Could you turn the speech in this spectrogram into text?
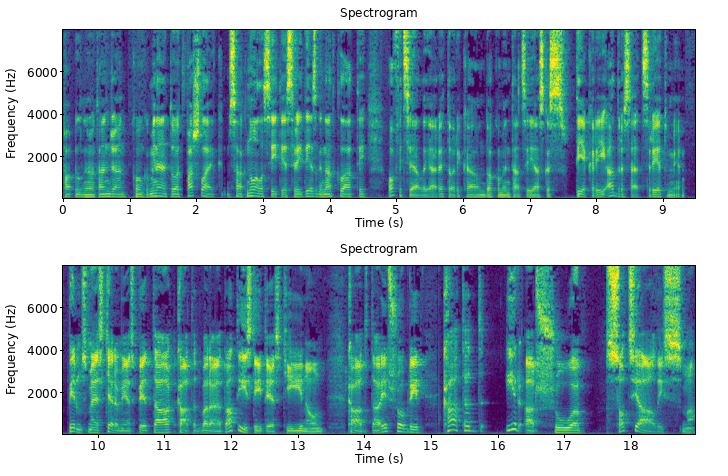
papildinot Anģēna kunga minēto, pašlaik sāk nolasīties arī diezgan atklāti oficiālajā retorikā un dokumentācijās, kas tiek arī adresētas rietumiem. Pirms mēs ķeramies pie tā, kā tad varētu attīstīties Ķīna un kāda tā ir šobrīd, kā tad ir ar šo sociālisma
